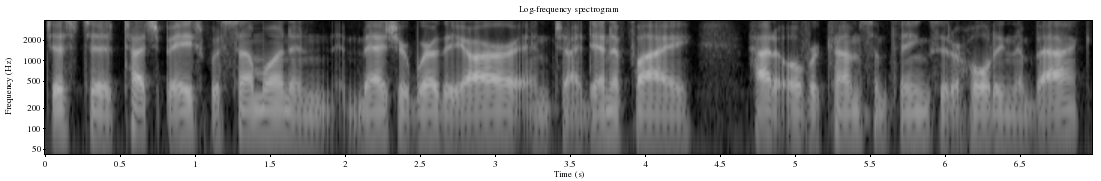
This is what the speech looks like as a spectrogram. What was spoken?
just to touch base with someone and measure where they are and to identify how to overcome some things that are holding them back.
